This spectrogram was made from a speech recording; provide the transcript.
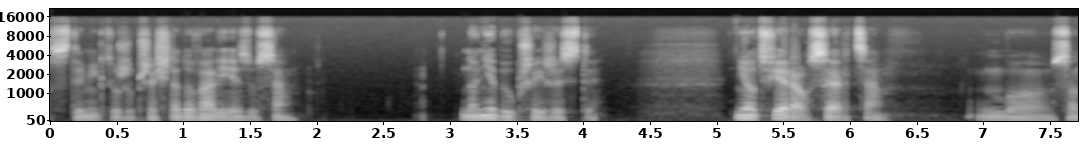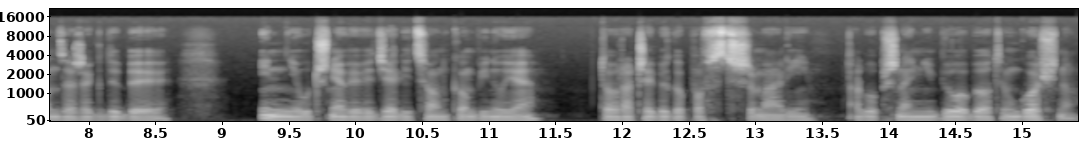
z tymi, którzy prześladowali Jezusa. No nie był przejrzysty. Nie otwierał serca, bo sądzę, że gdyby inni uczniowie wiedzieli, co on kombinuje, to raczej by go powstrzymali, albo przynajmniej byłoby o tym głośno.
